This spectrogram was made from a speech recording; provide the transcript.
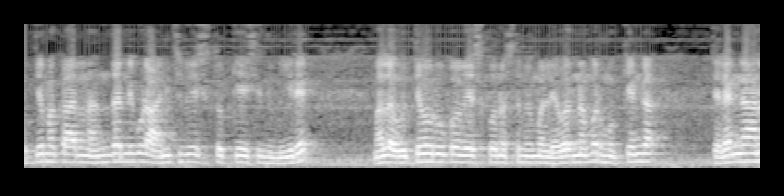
ఉద్యమకారులను అందరినీ కూడా అణిచివేసి తొక్కేసింది మీరే. మళ్ళీ ఉద్యమ రూపం వేసుకొని వస్తే మిమ్మల్ని ఎవరు నమ్మరు. ముఖ్యంగా తెలంగాణ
